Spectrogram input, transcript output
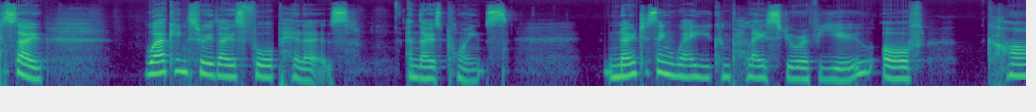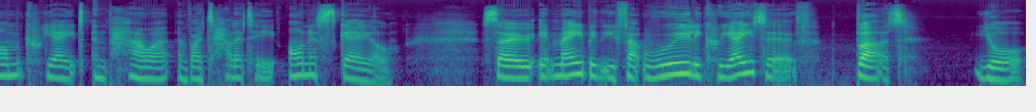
So, working through those four pillars and those points, noticing where you can place your review of calm, create, empower, and vitality on a scale. So, it may be that you felt really creative, but your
